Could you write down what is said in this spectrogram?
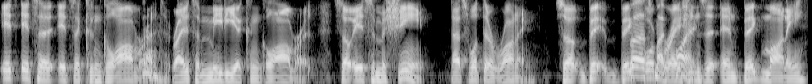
It, it's a it's a conglomerate, right? It's a media conglomerate. So it's a machine. That's what they're running. So big, big Well, corporations and big money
